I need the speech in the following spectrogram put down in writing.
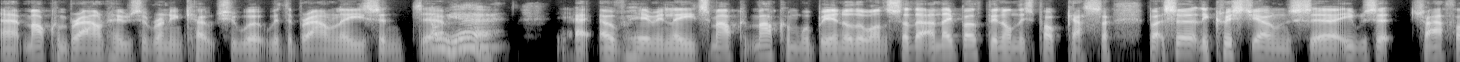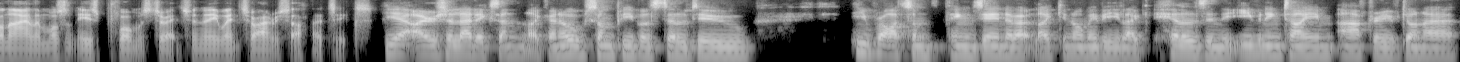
uh, Malcolm Brown, who's a running coach who worked with the Brownlees and oh, um, oh yeah, yeah, over here in Leeds. Malcolm Malcolm would be another one. So that and they've both been on this podcast. So, but certainly Chris Jones, uh, he was at Triathlon Ireland, wasn't he, as performance director, and then he went to Irish Athletics. Yeah, Irish Athletics, and like I know some people still do. He brought some things in about like you know maybe like hills in the evening time after you've done a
